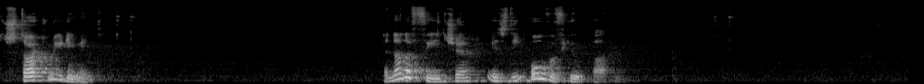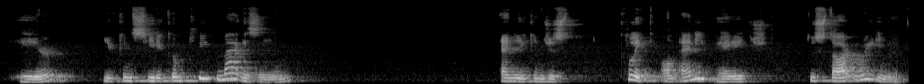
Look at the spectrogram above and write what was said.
to start reading it. Another feature is the overview button. Here you can see the complete magazine and you can just click on any page to start reading it.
